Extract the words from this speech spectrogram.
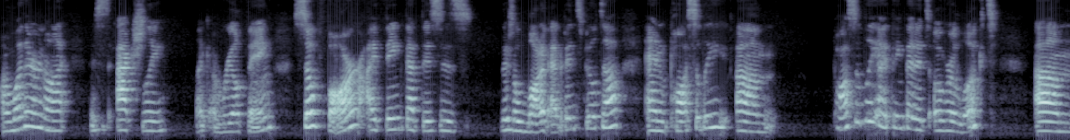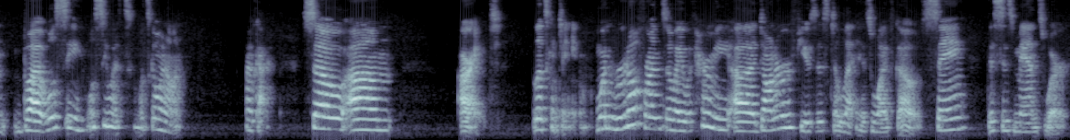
on whether or not this is actually like a real thing. So far, I think that this is there's a lot of evidence built up, and possibly, um, possibly, I think that it's overlooked. Um, but we'll see. We'll see what's what's going on. Okay. So, um, all right. Let's continue. When Rudolph runs away with Hermie, uh, Donner refuses to let his wife go, saying this is man's work.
